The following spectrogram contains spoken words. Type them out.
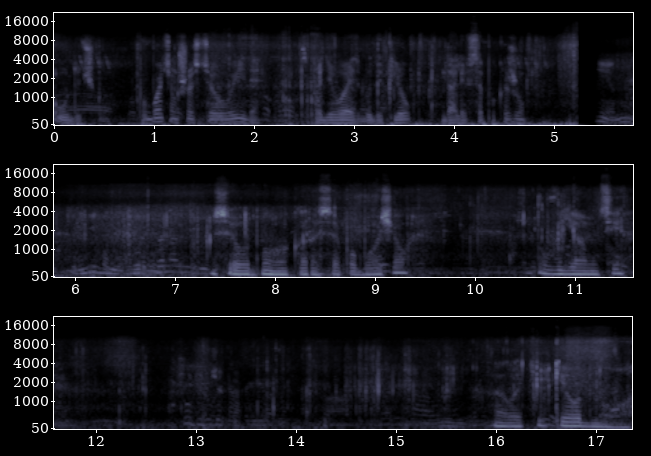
удочку. Побачимо, що з цього вийде. Сподіваюсь, буде кльов. Далі все покажу. Ось одного карася побачив в ямці. Але тільки одного.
